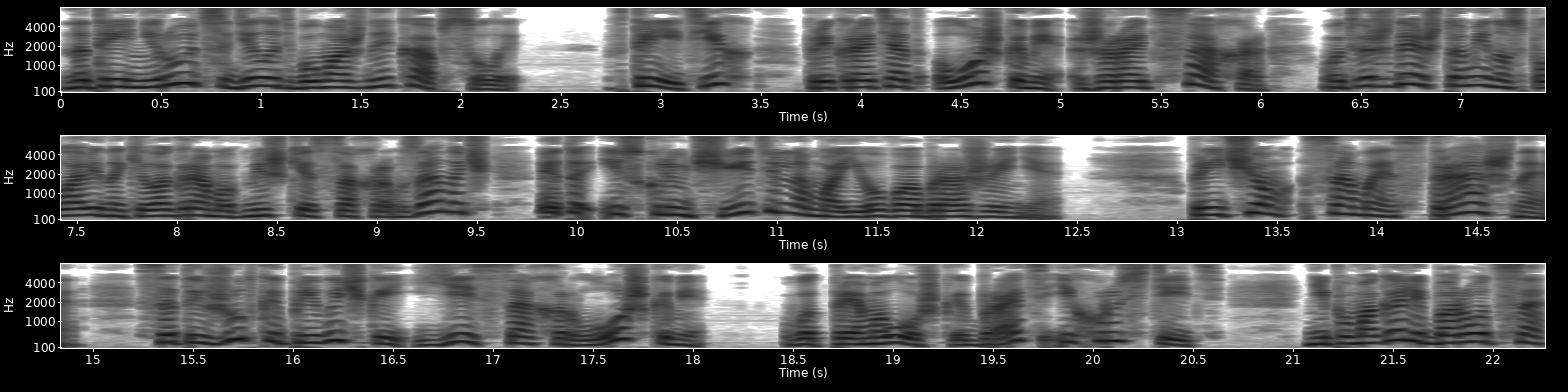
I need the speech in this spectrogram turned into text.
натренируются делать бумажные капсулы. В-третьих, прекратят ложками жрать сахар, утверждая, что минус половина килограмма в мешке с сахаром за ночь — это исключительно мое воображение. Причем самое страшное, с этой жуткой привычкой есть сахар ложками, вот прямо ложкой брать и хрустеть, не помогали бороться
